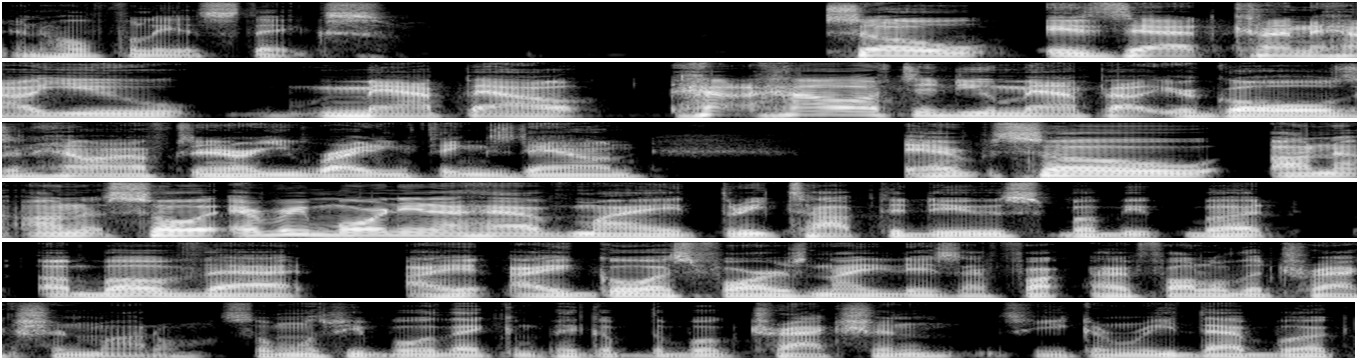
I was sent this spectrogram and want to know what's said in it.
and hopefully it sticks So is that kind of how you map out? How, how often do you map out your goals, and how often are you writing things down? So on on so every morning I have my three top to dos, but but above that I, I go as far as 90 days. I, fo- I follow the traction model. So most people that can pick up the book Traction, so you can read that book.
